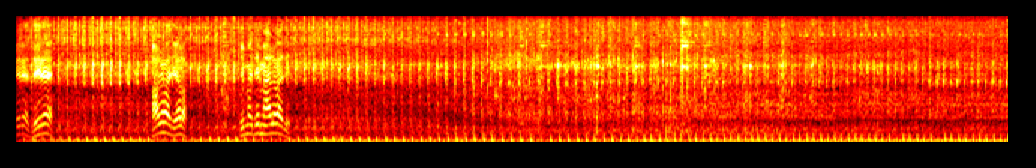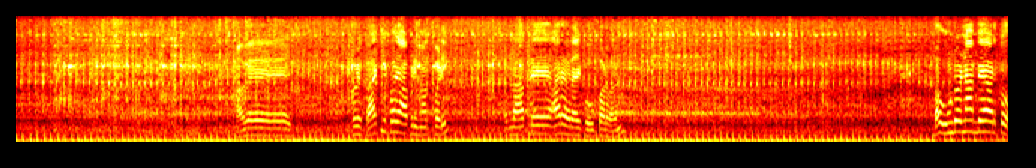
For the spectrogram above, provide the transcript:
ધીરે ધીરે. હાલવા દે હાલો. ધીમે ધીમે હાલવા દે હવે થોડી કાચી પડે આપણી મગફળી એટલે આપણે આરે રાખ્યો ઉપાડવાનું. બહુ ઊંડો ના બેહાડતો.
